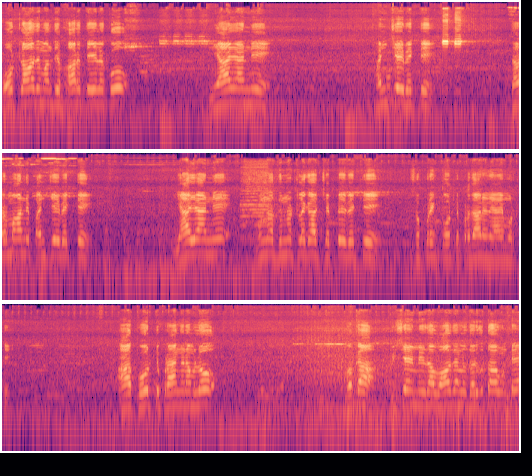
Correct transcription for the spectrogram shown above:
కోట్లాది మంది భారతీయులకు న్యాయాన్ని పంచే వ్యక్తి ధర్మాన్ని పంచే వ్యక్తి న్యాయాన్ని ఉన్నదున్నట్లుగా చెప్పే వ్యక్తి సుప్రీంకోర్టు ప్రధాన న్యాయమూర్తి. ఆ కోర్టు ప్రాంగణంలో ఒక విషయం మీద వాదనలు జరుగుతూ ఉంటే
